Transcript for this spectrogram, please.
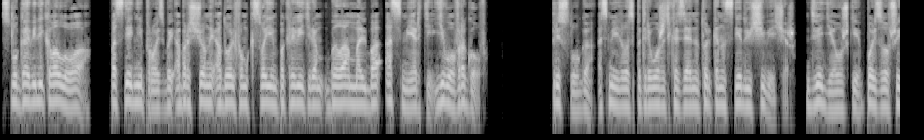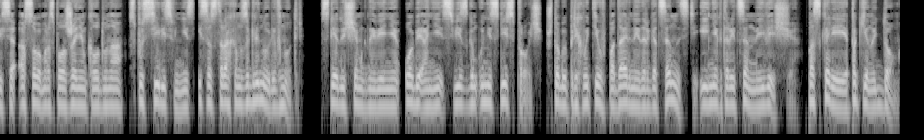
слуга великого Лоа. Последней просьбой, обращенной Адольфом к своим покровителям, была мольба о смерти его врагов. Прислуга осмелилась потревожить хозяина только на следующий вечер. Две девушки, пользовавшиеся особым расположением колдуна, спустились вниз и со страхом заглянули внутрь. В следующее мгновение обе они с визгом унеслись прочь, чтобы, прихватив подаренные драгоценности и некоторые ценные вещи, поскорее покинуть дом.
